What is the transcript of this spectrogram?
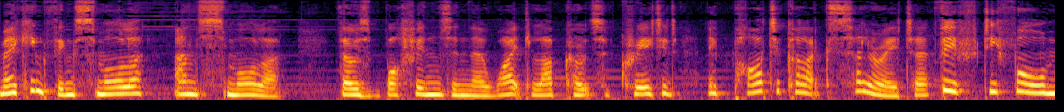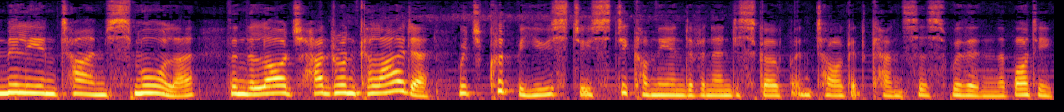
making things smaller and smaller. Those boffins in their white lab coats have created a particle accelerator 54 million times smaller than the Large Hadron Collider, which could be used to stick on the end of an endoscope and target cancers within the body.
